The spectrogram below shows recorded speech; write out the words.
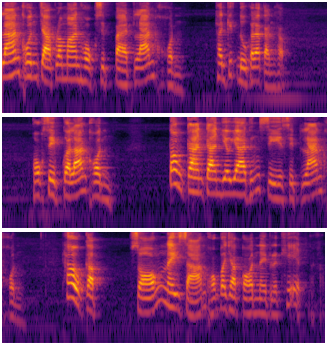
40 ล้านคนจากประมาณ 68 ล้านคน ท่านคิดดูก็แล้วกันครับ 60 กว่าล้านคน ต้องการการเยียวยาถึง 40 ล้านคน เท่ากับ 2 ใน 3 ของประชากรในประเทศนะครับ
